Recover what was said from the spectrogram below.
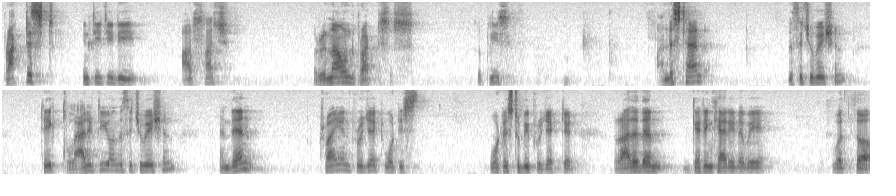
practiced in TTD are such renowned practices. So please understand the situation, take clarity on the situation, and then try and project what is, what is to be projected, rather than getting carried away with uh,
